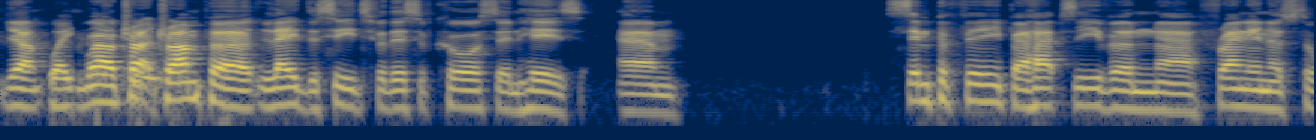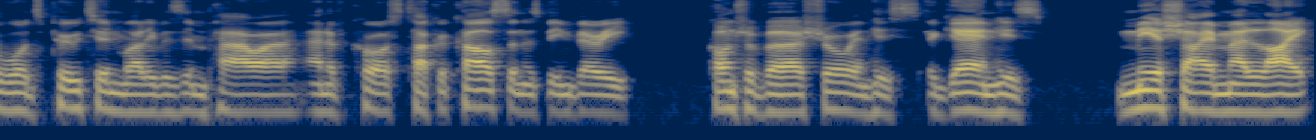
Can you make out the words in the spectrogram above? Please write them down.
Yeah. well, Trump uh, laid the seeds for this, of course, in his um, sympathy, perhaps even uh, friendliness towards Putin while he was in power. And of course, Tucker Carlson has been very controversial in his, again, his Mearsheimer like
